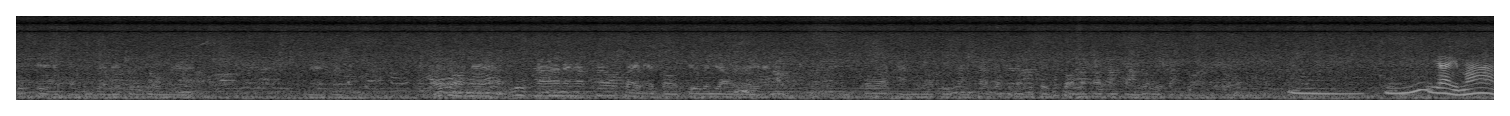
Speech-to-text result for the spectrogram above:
คุกคีกับเขาตั้งแต่เล็กจนโตนะครับนะครับแล้วก่อนเนี่ยลูกค้านะครับเข้าไปเนี่ยต่อคิวกันยาวเลยนะครับ เพราะว่าทางเราคือต่างชาติก็ไม่ต้องไปเมื่อก่อนราคาต่างๆก็เลยต่างกว่าอืมใหญ่มาก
